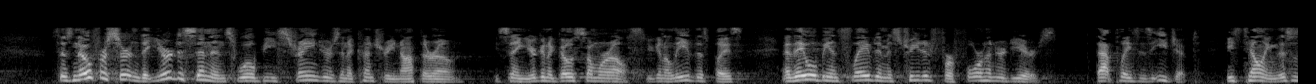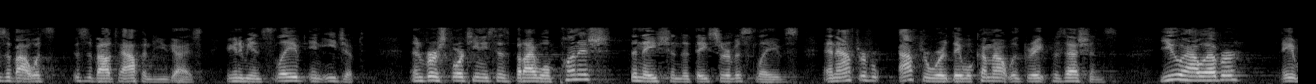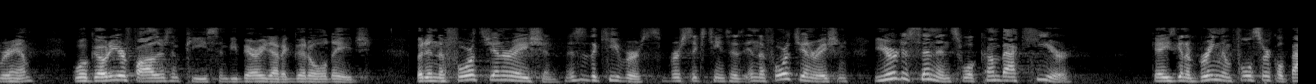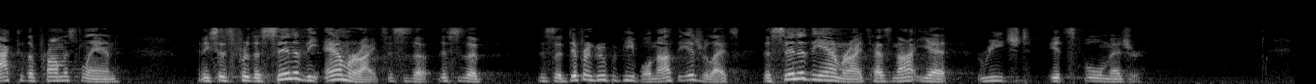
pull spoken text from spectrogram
It says, know for certain that your descendants will be strangers in a country not their own. He's saying, you're going to go somewhere else. You're going to leave this place, and they will be enslaved and mistreated for 400 years. That place is Egypt. He's telling them, this is about what's, this is about to happen to you guys. You're going to be enslaved in Egypt. In verse 14, he says, But I will punish the nation that they serve as slaves, and after, afterward they will come out with great possessions. You, however, Abraham, will go to your fathers in peace and be buried at a good old age. But in the fourth generation, this is the key verse, verse 16 says, In the fourth generation, your descendants will come back here. Okay, he's going to bring them full circle back to the promised land. And he says, For the sin of the Amorites, this is a, this is a, this is a different group of people, not the Israelites. The sin of the Amorites has not yet reached its full measure.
